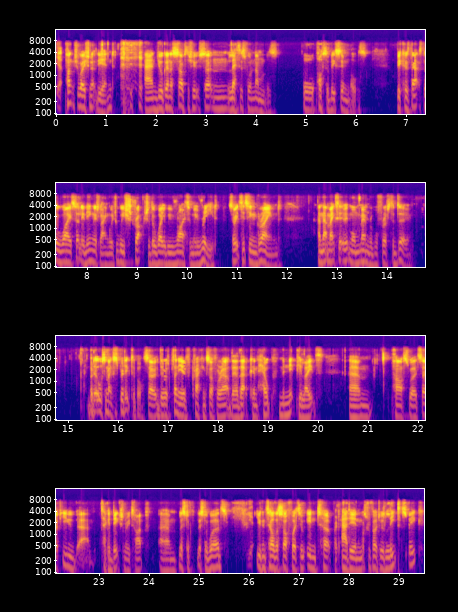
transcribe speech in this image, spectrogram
yep. punctuation at the end, and you're going to substitute certain letters for numbers or possibly symbols, because that's the way, certainly in the English language, we structure the way we write and we read. So it's it's ingrained, and that makes it a bit more memorable for us to do but it also makes us predictable. So there is plenty of cracking software out there that can help manipulate um, passwords. So if you uh, take a dictionary type um, list of list of words, yeah. you can tell the software to interpret, add in what's referred to as leet speak.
